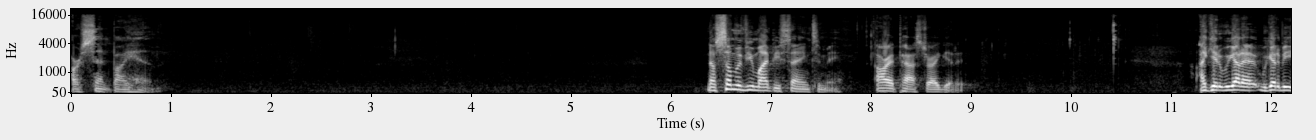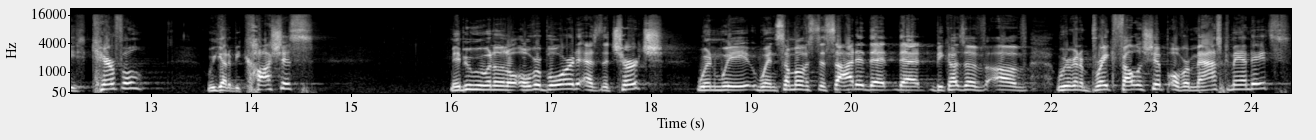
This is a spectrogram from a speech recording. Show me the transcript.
are sent by him. Now, some of you might be saying to me, All right, Pastor, I get it. I get it. We gotta, we gotta be careful. We gotta be cautious. Maybe we went a little overboard as the church when, we, when some of us decided that, that because of, of we were going to break fellowship over mask mandates.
